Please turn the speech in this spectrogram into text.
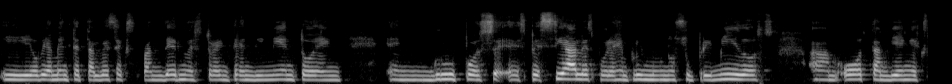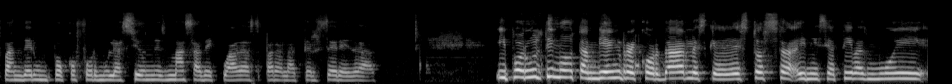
y obviamente tal vez expandir nuestro entendimiento en, grupos especiales, por ejemplo, inmunosuprimidos, o también expandir un poco formulaciones más adecuadas para la tercera edad. Y por último, también recordarles que estas ah, iniciativas muy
